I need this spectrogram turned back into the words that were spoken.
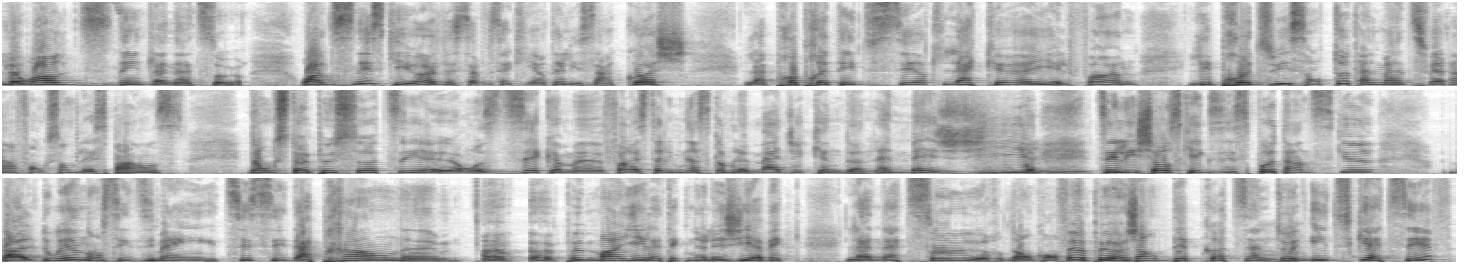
le Walt Disney de la nature. Walt Disney, ce qui est hot, le service à clientèle et sa coche, la propreté du site, l'accueil et le fun. Les produits sont totalement différents en fonction de l'espace. Donc, c'est un peu ça, tu sais. euh, On se disait comme euh, Foresta Lumina, c'est comme le Magic Kingdom, la magie, tu sais, les choses qui n'existent pas. Tandis que Baldwin, on s'est dit, ben, tu sais, c'est d'apprendre euh, un, un peu mailler la technologie avec la nature. Donc, on fait un peu un genre d'Epcot Center éducatif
